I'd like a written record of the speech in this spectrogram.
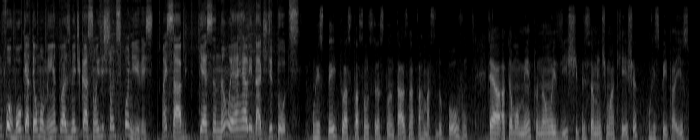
informou que até o momento as medicações estão disponíveis, mas sabe que essa não é a realidade de todos. Com respeito à situação dos transplantados na farmácia do povo, até, até o momento não existe precisamente uma queixa com respeito a isso,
